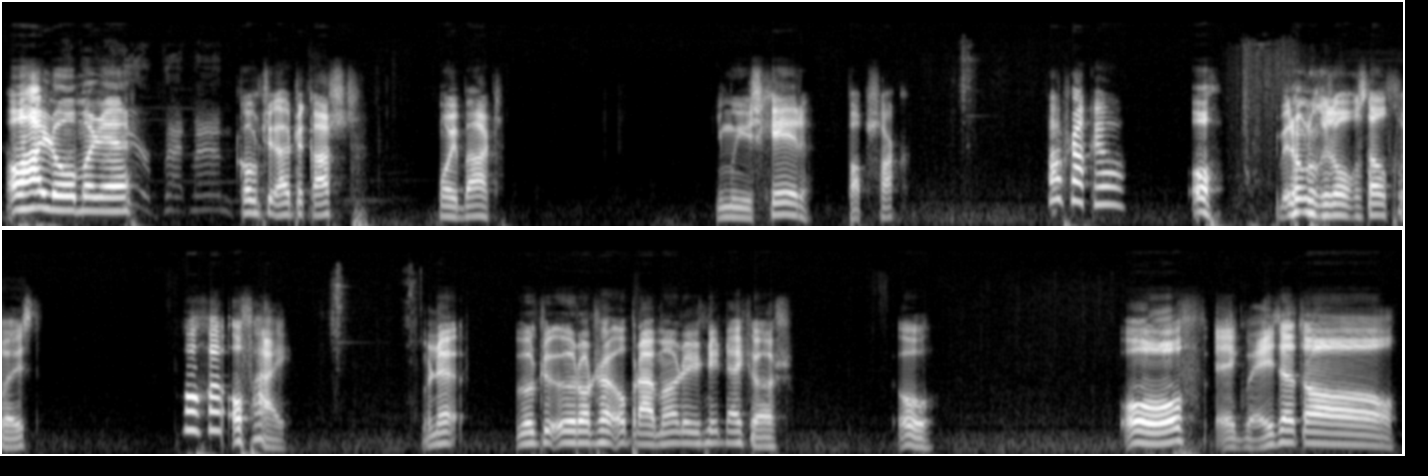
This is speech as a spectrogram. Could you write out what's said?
Oh, hallo meneer. Komt u uit de kast? Mooie baard. Die moet je scheren, papzak. Papzak, ja. Oh, je bent ook nog eens ongesteld geweest. Och, of hij. Meneer, wilt u uw rotzooi opruimen? Dit is niet netjes. Oh. Of, ik weet het al.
